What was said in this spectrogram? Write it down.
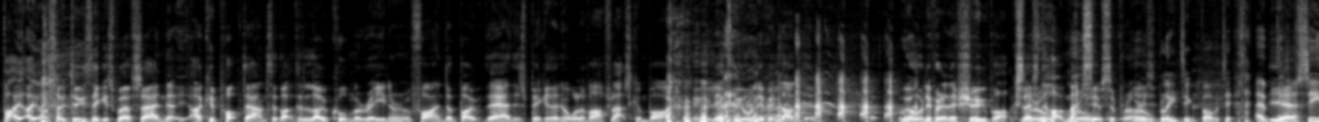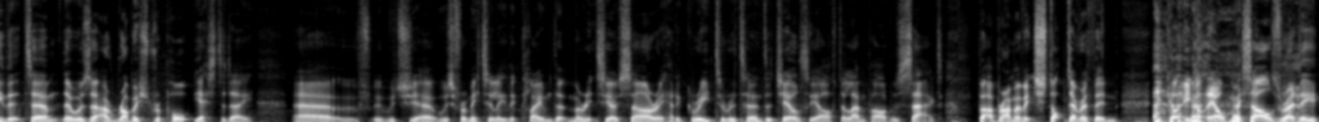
But I, I, also do think it's worth saying that I could pop down to like the local marina and find a boat there that's bigger than all of our flats combined. I mean, we, live, we all live in London. We're all living in a shoebox. That's not a massive all, surprise. We're all bleating poverty. Um, yeah. Did you see that um, there was a, a rubbish report yesterday uh, which uh, was from Italy, that claimed that Maurizio Sarri had agreed to return to Chelsea after Lampard was sacked. But Abramovich stopped everything. He got, he got the old missiles ready.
